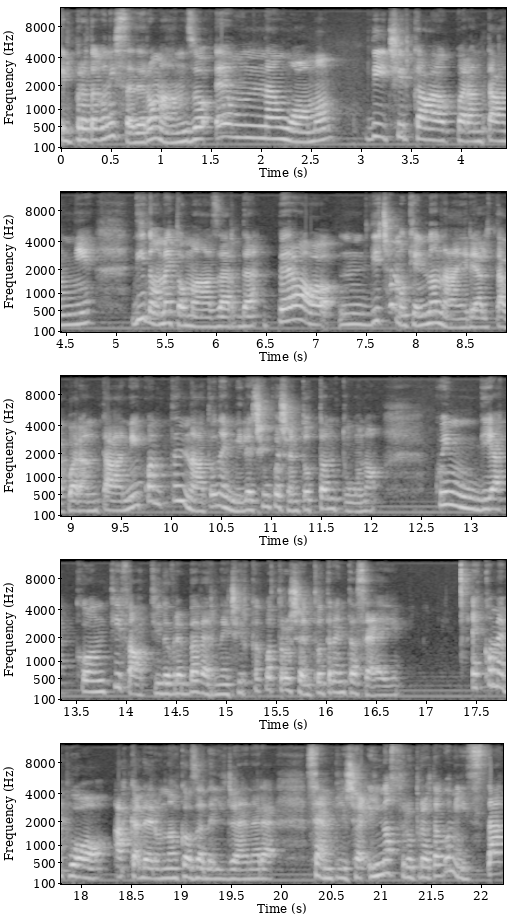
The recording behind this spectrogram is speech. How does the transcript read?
Il protagonista del romanzo è un uomo di circa 40 anni di nome Tom Hazard, però diciamo che non ha in realtà 40 anni in quanto è nato nel 1581, quindi a conti fatti dovrebbe averne circa 436. E come può accadere una cosa del genere? Semplice, il nostro protagonista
